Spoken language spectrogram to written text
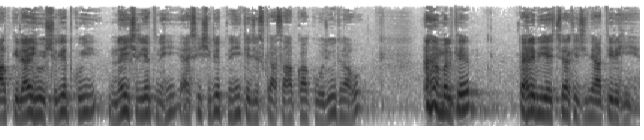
آپ کی لائی ہوئی شریعت کوئی نئی شریعت نہیں، ایسی شریعت نہیں کہ جس کا سابقہ کو وجود نہ ہو۔ بلکہ پہلے بھی اس طرح کی چیزیں آتی رہی ہیں۔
